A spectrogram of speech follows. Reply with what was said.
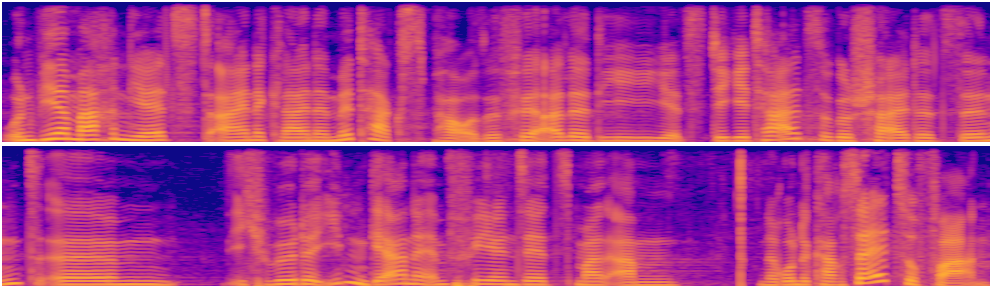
Und wir machen jetzt eine kleine Mittagspause für alle, die jetzt digital zugeschaltet sind. Ähm, ich würde Ihnen gerne empfehlen, Sie jetzt mal am eine Runde Karussell zu fahren.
